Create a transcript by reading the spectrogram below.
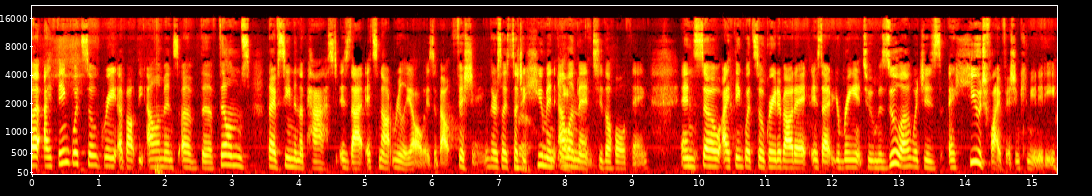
But I think what's so great about the elements of the films that I've seen in the past is that it's not really always about fishing. There's like such a No. human element to the whole thing. And so I think what's so great about it is that you're bringing it to Missoula, which is a huge fly fishing community.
